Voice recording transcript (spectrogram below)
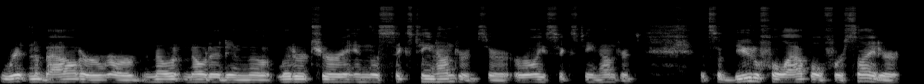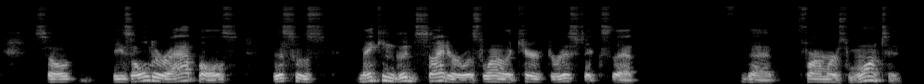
written about or, or note, noted in the literature in the 1600s or early 1600s. It's a beautiful apple for cider. So these older apples, this was making good cider was one of the characteristics that that farmers wanted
